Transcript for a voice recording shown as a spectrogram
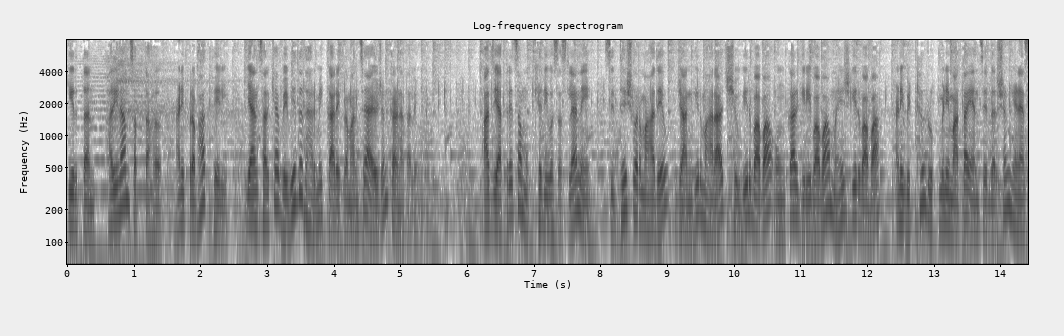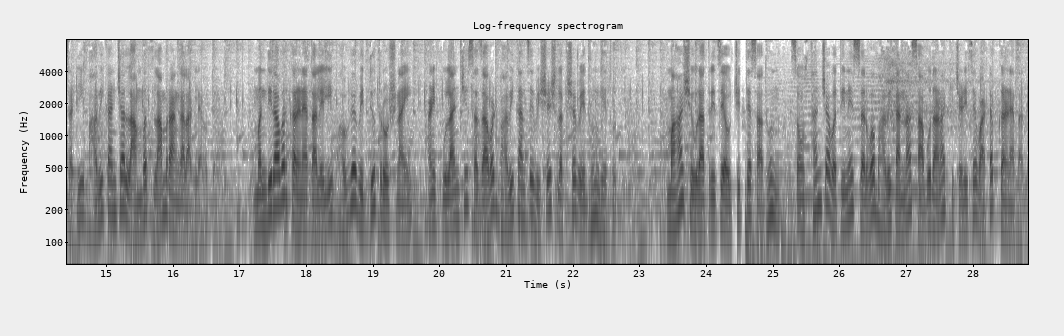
कीर्तन हरिनाम सप्ताह आणि प्रभात फेरी यांसारख्या विविध धार्मिक कार्यक्रमांचे आयोजन करण्यात आले होते. आज यात्रेचा मुख्य दिवस असल्याने सिद्धेश्वर महादेव जानगीर महाराज शिवगीर बाबा ओंकार गिरीबाबा महेशगीर बाबा आणि विठ्ठल रुक्मिणी माता यांचे दर्शन घेण्यासाठी भाविकांच्या लांबच लांब रांगा लागल्या होत्या. मंदिरावर करण्यात आलेली भव्य विद्युत रोषणाई आणि फुलांची सजावट भाविकांचे विशेष लक्ष वेधून घेत होती. महाशिवरात्रीचे औचित्य साधून संस्थांच्या वतीने सर्व भाविकांना साबुदाणा खिचडीचे वाटप करण्यात आले.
